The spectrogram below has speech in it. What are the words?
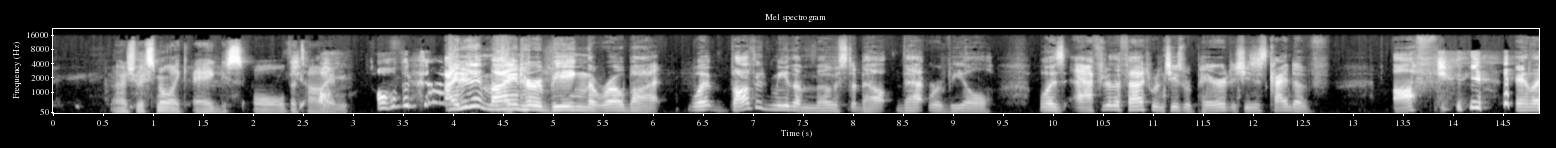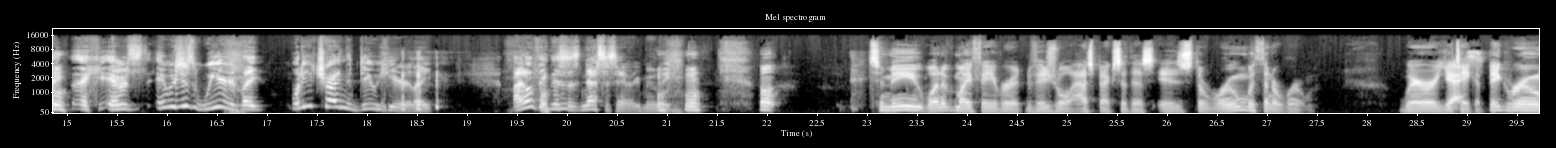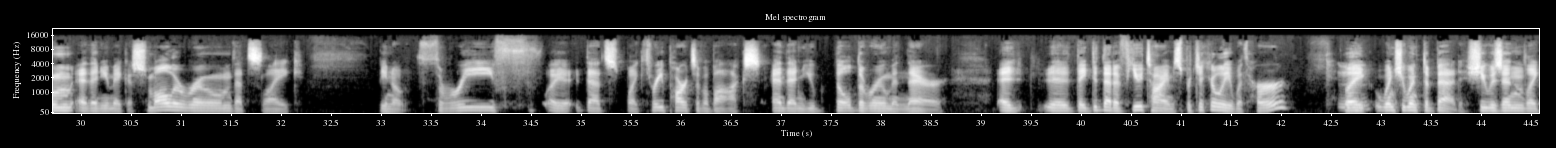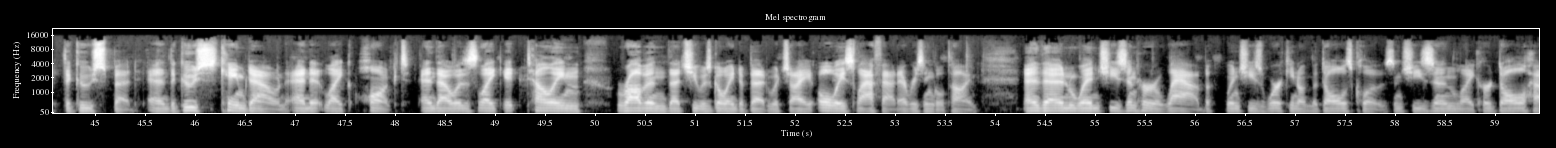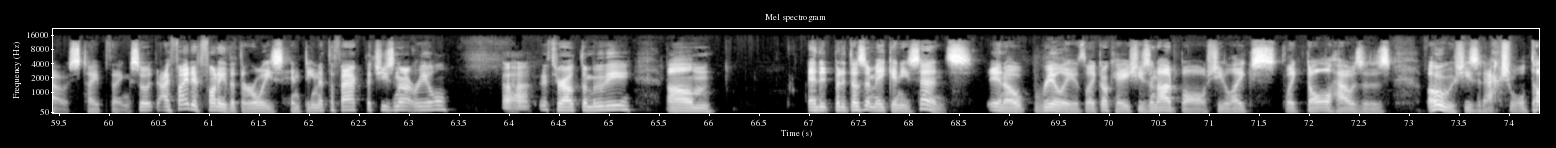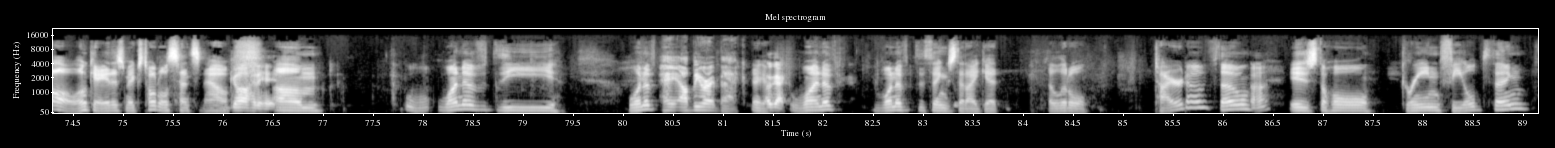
Uh, she would smell like eggs all the time. All the time. I didn't mind her being the robot. What bothered me the most about that reveal was after the fact when she's repaired and she's just kind of off Yeah. and like, like it was it was just weird. Like, what are you trying to do here? Like, I don't think this is necessary, movie. Well, to me, one of my favorite visual aspects of this is the room within a room, where you Yes. take a big room and then you make a smaller room that's like, you know, three. F- uh, that's like three parts of a box, and then you build the room in there. And uh, they did that a few times, particularly with her. Like when she went to bed, she was in like the goose bed, and the goose came down and it like honked, and that was like it telling Robin that she was going to bed, which I always laugh at every single time. And then when she's in her lab, when she's working on the doll's clothes, and she's in like her dollhouse type thing. So I find it funny that they're always hinting at the fact that she's not real Uh-huh. throughout the movie. Um, and it, but it doesn't make any sense, you know. Really, it's like okay, she's an oddball. She likes like doll houses. Oh, she's an actual doll. Okay, this makes total sense now. Got it. Um, one of the one of Hey, I'll be right back. okay, Okay. one of one of the things that I get a little tired of though Uh-huh. is the whole green field thing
